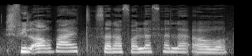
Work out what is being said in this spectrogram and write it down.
Es ist viel Arbeit, soll auf alle Fälle, aber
